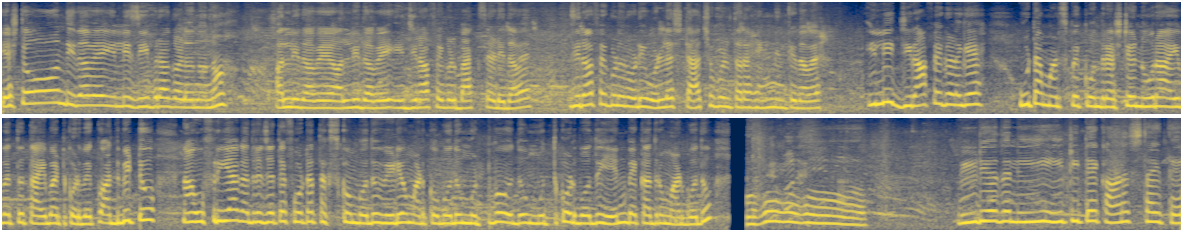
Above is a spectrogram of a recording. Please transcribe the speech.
ಎಷ್ಟೊಂದು ಇದ್ದಾವೆ ಇಲ್ಲಿ ಝೀಬ್ರಾಗಳೂ ಅಲ್ಲಿದ್ದಾವೆ ಅಲ್ಲಿದ್ದಾವೆ ಈ ಜಿರಾಫೆಗಳು ಬ್ಯಾಕ್ ಸೈಡ್ ಇದ್ದಾವೆ ಜಿರಾಫೆಗಳು ನೋಡಿ ಒಳ್ಳೆ ಸ್ಟ್ಯಾಚುಗಳ ಥರ ಹೆಂಗೆ ನಿಂತಿದ್ದಾವೆ ಇಲ್ಲಿ ಜಿರಾಫೆಗಳಿಗೆ ಊಟ ಮಾಡಿಸ್ಬೇಕು ಅಂದರೆ ಅಷ್ಟೇ ನೂರ ಐವತ್ತು ಬಾಟ್ ಕೊಡಬೇಕು. ಅದು ಬಿಟ್ಟು ನಾವು ಫ್ರೀಯಾಗಿ ಅದ್ರ ಜೊತೆ ಫೋಟೋ ತೆಗ್ಸ್ಕೊಬೋದು ವಿಡಿಯೋ ಮಾಡ್ಕೊಬೋದು ಮುಟ್ಬೋದು ಮುತ್ತು ಕೊಡ್ಬೋದು ಏನು ಬೇಕಾದರೂ ಮಾಡ್ಬೋದು. ಓಹೋ ವಿಡಿಯೋದಲ್ಲಿ ಈಟಿಟೆ ಕಾಣಿಸ್ತೈತೆ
